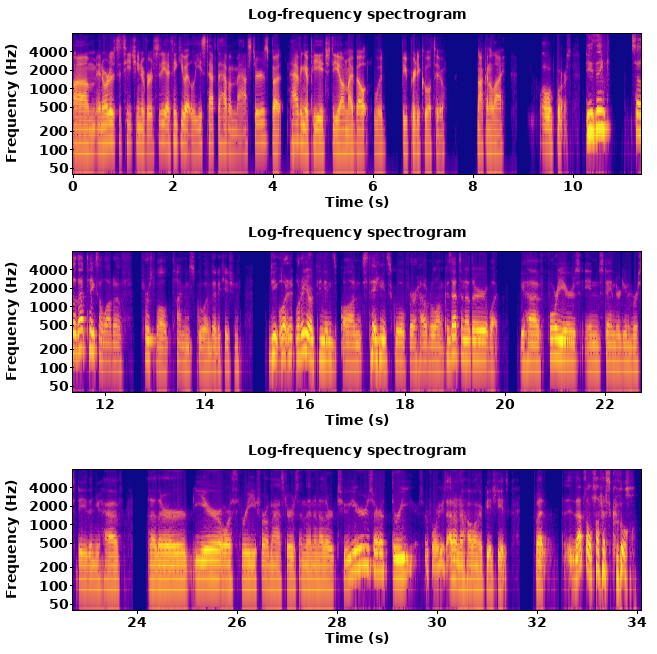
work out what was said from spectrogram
Um, in order to teach university, I think you at least have to have a master's, but having a PhD on my belt would be pretty cool too. Not gonna lie. Well, of course. Do you think so? That takes a lot of, first of all, time in school and dedication do you, what what are your opinions on staying in school for however long? Because that's another what you have four years in standard university, then you have another year or three for a master's, and then another two years or three years or four years. I don't know how long a PhD is, but that's a lot of school.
